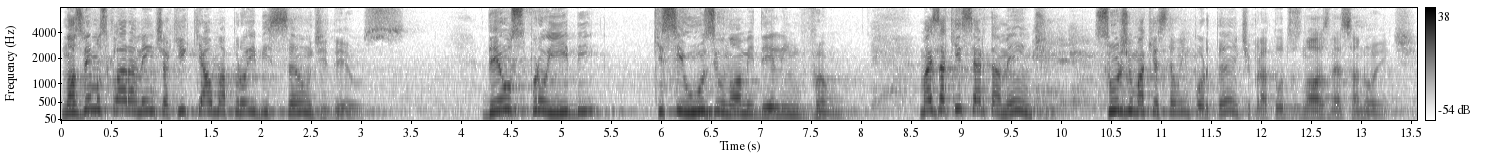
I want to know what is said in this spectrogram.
nós vemos claramente aqui que há uma proibição de Deus. Deus proíbe que se use o nome dele em vão. Mas aqui certamente surge uma questão importante para todos nós nessa noite.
